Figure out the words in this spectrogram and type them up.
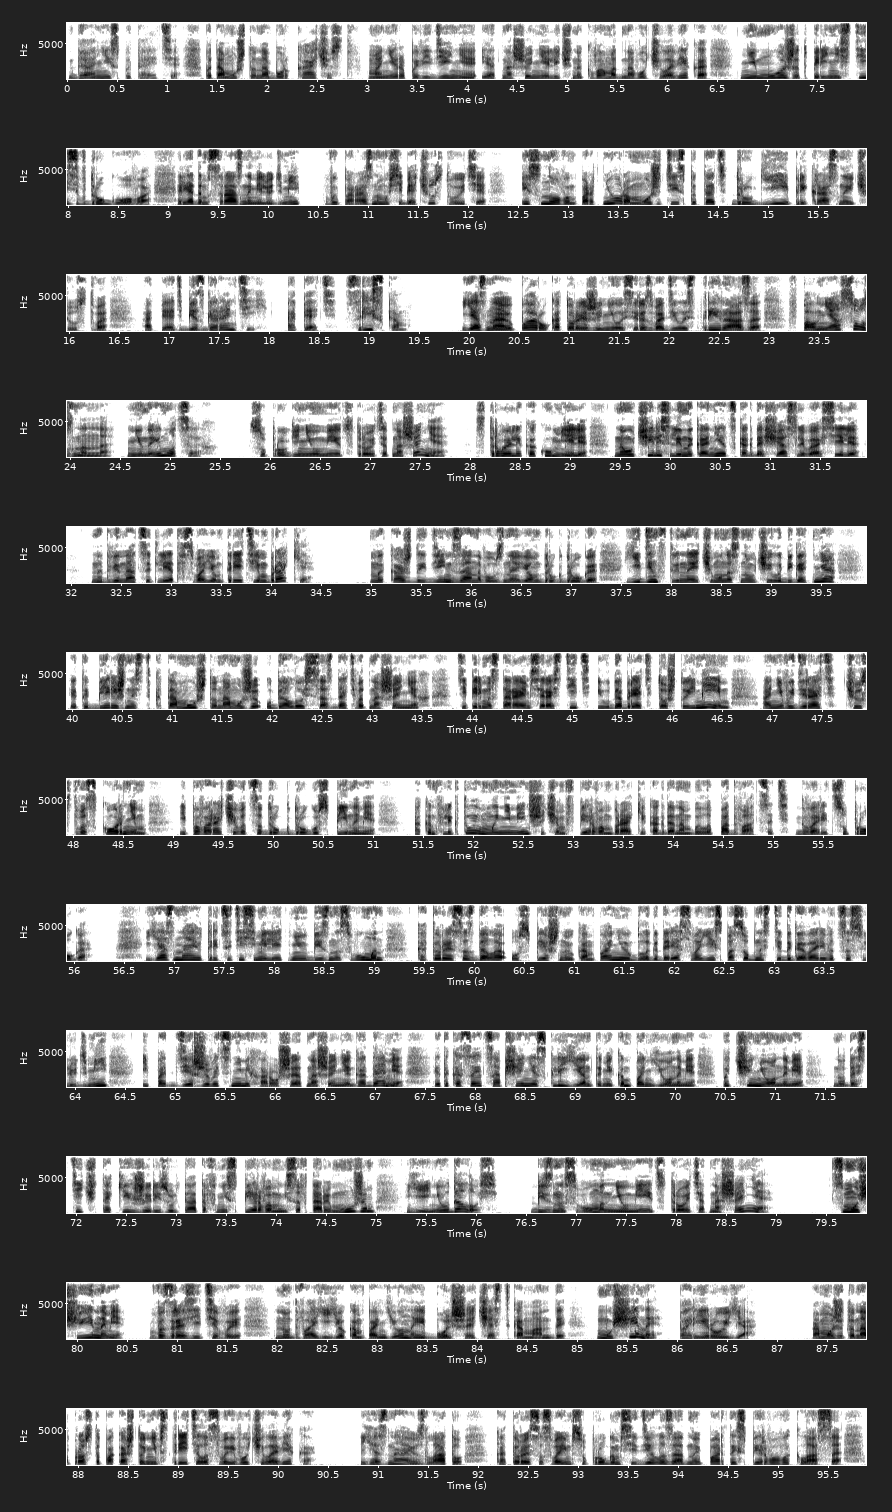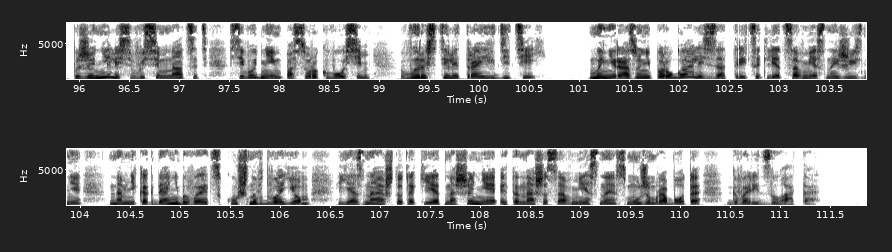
Да, не испытаете, потому что набор качеств, манера поведения и отношения лично к вам одного человека не может перенестись в другого. Рядом с разными людьми вы по-разному себя чувствуете, и с новым партнером можете испытать другие прекрасные чувства. Опять без гарантий, опять с риском. Я знаю пару, которая женилась и разводилась три раза, вполне осознанно, не на эмоциях. Супруги не умеют строить отношения? Строили как умели. Научились ли, наконец, когда счастливо осели на 12 лет в своем третьем браке? Мы каждый день заново узнаем друг друга. Единственное, чему нас научила беготня, это бережность к тому, что нам уже удалось создать в отношениях. Теперь мы стараемся растить и удобрять то, что имеем, а не выдирать чувства с корнем и поворачиваться друг к другу спинами. А конфликтуем мы не меньше, чем в первом браке, когда нам было по 20, говорит супруга. Я знаю 37-летнюю бизнес-вумен, которая создала успешную компанию благодаря своей способности договариваться с людьми и поддерживать с ними хорошие отношения годами. Это касается общения с клиентами, компаньонами, подчиненными, но достичь таких же результатов ни с первым, ни со вторым мужем ей не удалось. Бизнес-вумен не умеет строить отношения? С мужчинами, возразите вы, но два ее компаньона и большая часть команды – мужчины – парирую я. А может, она просто пока что не встретила своего человека? Я знаю Злату, которая со своим супругом сидела за одной партой с первого класса. Поженились в 18, сегодня им по 48, вырастили троих детей. Мы ни разу не поругались за 30 лет совместной жизни. Нам никогда не бывает скучно вдвоем. Я знаю, что такие отношения – это наша совместная с мужем работа, говорит Злата.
